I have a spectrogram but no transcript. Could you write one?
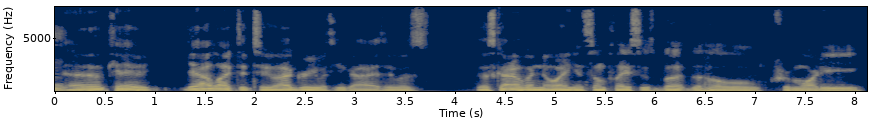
Okay. Yeah, I liked it too. I agree with you guys. It was it was kind of annoying in some places, but the whole Cromartie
